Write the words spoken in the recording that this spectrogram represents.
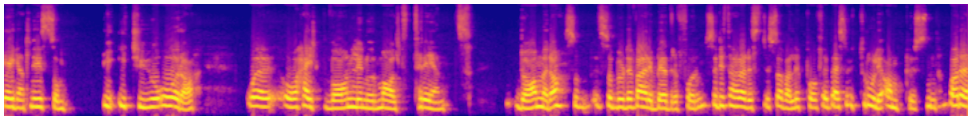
egentlig som i, i 20-åra. Og, og, helt vanlig, normalt trent dame, da, så, så, burde være i bedre form. Så dette her har jeg stussa veldig på, for jeg ble så utrolig andpusten. Bare,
